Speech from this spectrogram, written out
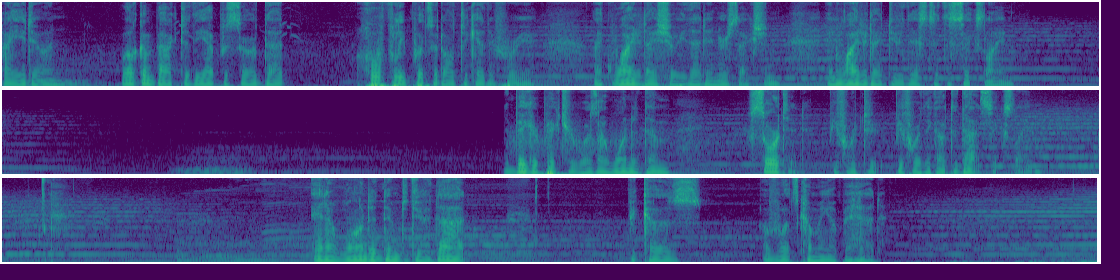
How you doing? Welcome back to the episode that hopefully puts it all together for you. Like why did I show you that intersection? And why did I do this to the six lane? The bigger picture was I wanted them sorted before to, before they got to that six lane. And I wanted them to do that because of what's coming up ahead.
